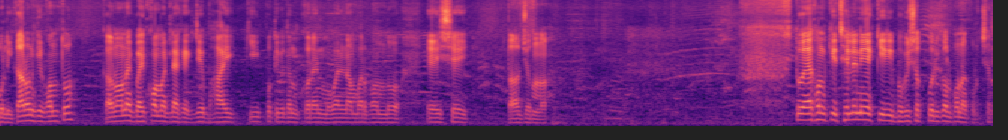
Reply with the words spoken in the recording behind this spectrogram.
বলি? কারণ কি কোন তো? কারণ অনেক ভাই কমেন্ট লেখে যে ভাই কি প্রতিবেদন করেন? মোবাইল নাম্বার বন্ধ এই সেই। তার জন্য। তো এখন কি ছেলে নিয়ে কি ভবিষ্যৎ পরিকল্পনা করছেন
